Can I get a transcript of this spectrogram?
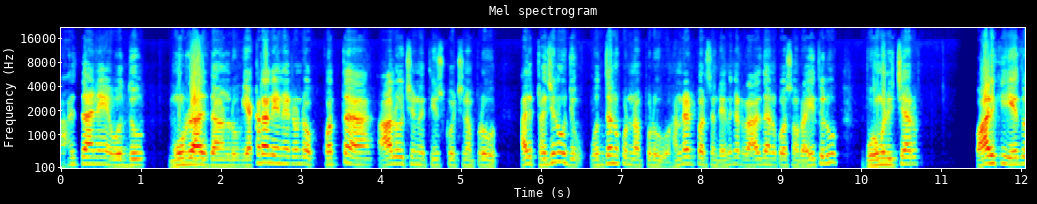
రాజధాని వద్దు మూడు రాజధానులు ఎక్కడా లేనటువంటి ఒక కొత్త ఆలోచన తీసుకొచ్చినప్పుడు అది ప్రజలు వద్దు- వద్దనుకున్నప్పుడు హండ్రెడ్ పర్సెంట్. ఎందుకంటే రాజధాని కోసం రైతులు భూములు ఇచ్చారు వారికి ఏదో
